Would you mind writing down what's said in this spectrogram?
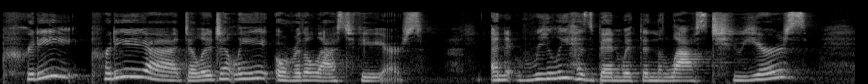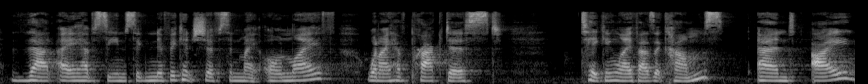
pretty pretty uh, diligently over the last few years. And it really has been within the last two years that i have seen significant shifts in my own life when i have practiced taking life as it comes. And i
